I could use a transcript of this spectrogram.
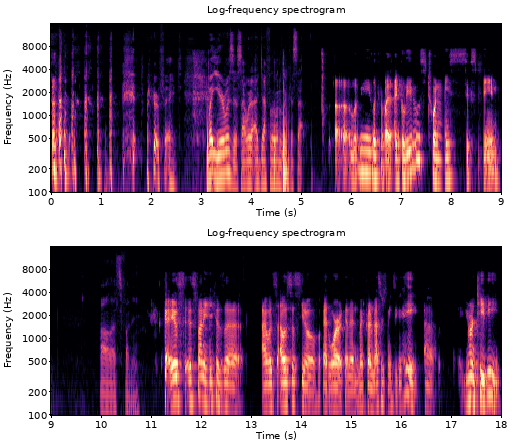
Perfect. What year was this? I would. I definitely want to look this up. Uh, let me look it up. I, I believe it was 2016. Oh, that's funny. It was. It's funny because uh, I was I was just you know at work, and then my friend messaged me. He's like, "Hey, uh, you're on TV."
